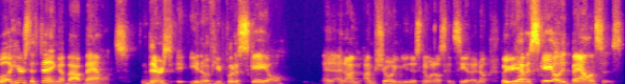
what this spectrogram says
Well, here's the thing about balance. There's, you know, if you put a scale, and, and I'm I'm showing you this, no one else can see it, I know. But if you have a scale, it balances.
